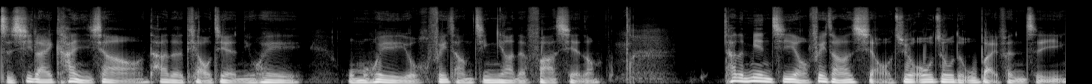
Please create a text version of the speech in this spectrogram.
仔细来看一下啊，它的条件，你会我们会有非常惊讶的发现哦。它的面积哦非常小，只有欧洲的五百分之一。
